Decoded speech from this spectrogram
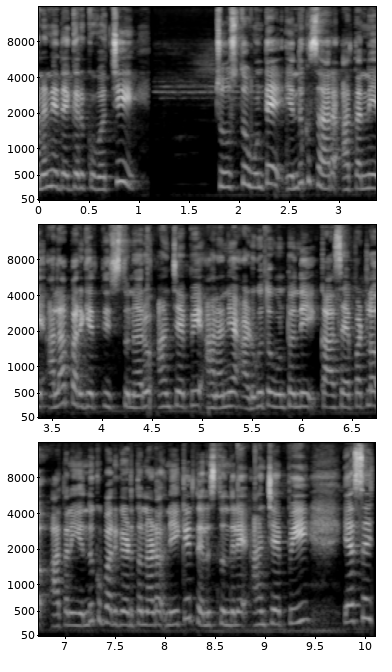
అనన్య దగ్గరకు వచ్చి చూస్తూ ఉంటే ఎందుకు సార్ అతన్ని అలా పరిగెత్తిస్తున్నారు అని చెప్పి అనన్య అడుగుతూ ఉంటుంది. కాసేపట్లో అతను ఎందుకు పరిగెడుతున్నాడో నీకే తెలుస్తుందిలే అని చెప్పి ఎస్ఐ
